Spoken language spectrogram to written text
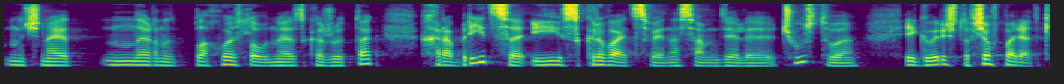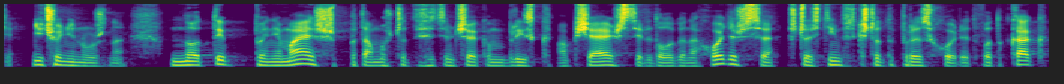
начинает, ну, наверное, плохое слово, но я скажу так, храбриться и скрывать свои на самом деле чувства и говорить, что все в порядке, ничего не нужно. Но ты понимаешь, потому что ты с этим человеком близко общаешься или долго находишься, что с ним все-таки что-то происходит. Вот как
